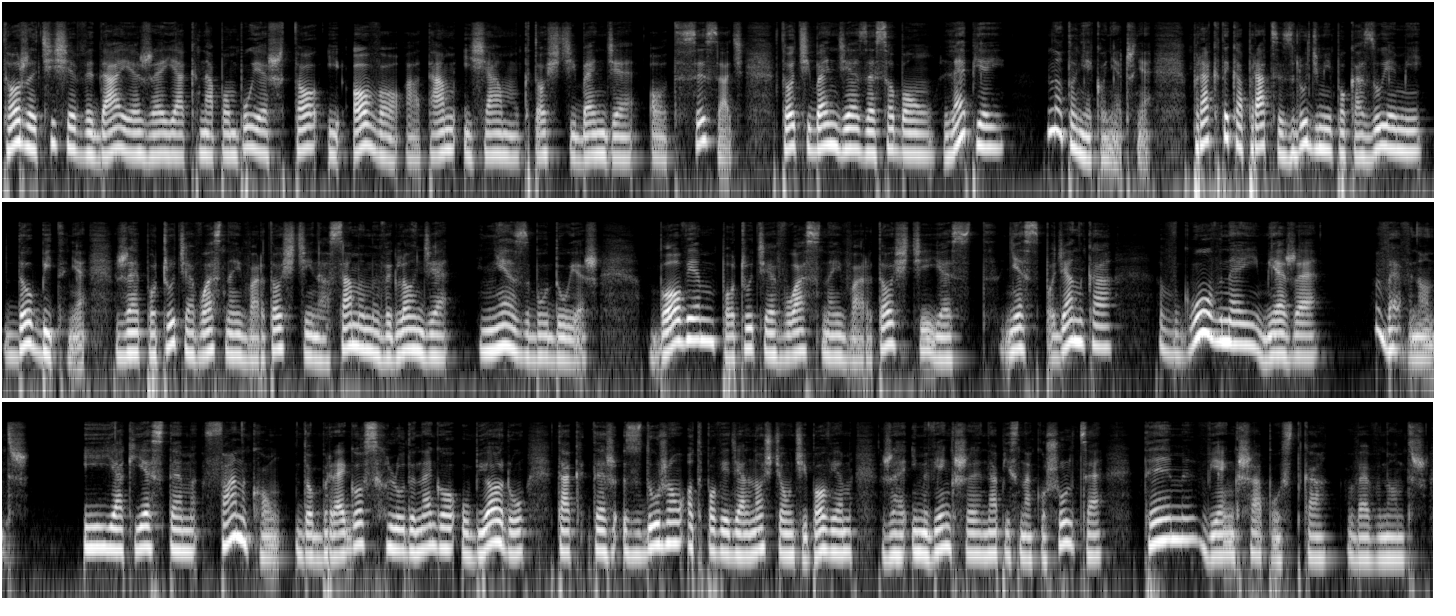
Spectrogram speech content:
To, że ci się wydaje, że jak napompujesz to i owo, a tam i siam ktoś ci będzie odsysać, to ci będzie ze sobą lepiej, no to niekoniecznie. Praktyka pracy z ludźmi pokazuje mi dobitnie, że poczucia własnej wartości na samym wyglądzie nie zbudujesz, bowiem poczucie własnej wartości jest niespodzianka w głównej mierze wewnątrz. I jak jestem fanką dobrego, schludnego ubioru, tak też z dużą odpowiedzialnością ci powiem, że im większy napis na koszulce, tym większa pustka wewnątrz.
